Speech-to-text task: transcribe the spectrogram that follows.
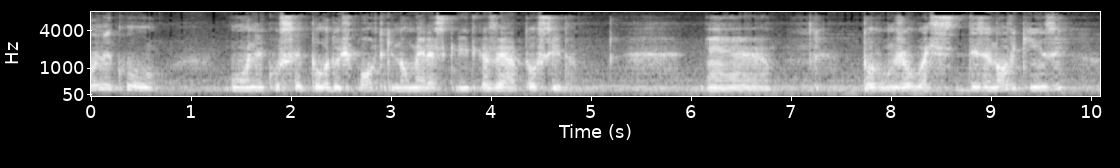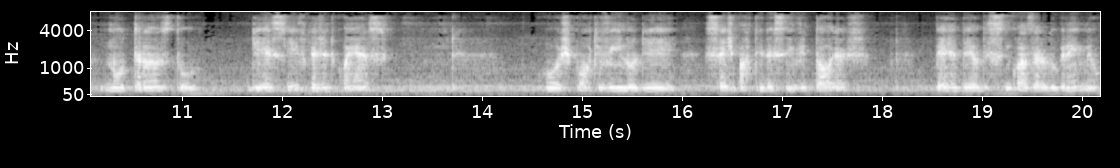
único, o único setor do esporte que não merece críticas é a torcida. É, um jogo às 19h15 no trânsito de Recife, que a gente conhece. O esporte vindo de seis partidas sem vitórias, perdeu de 5 a 0 do Grêmio,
